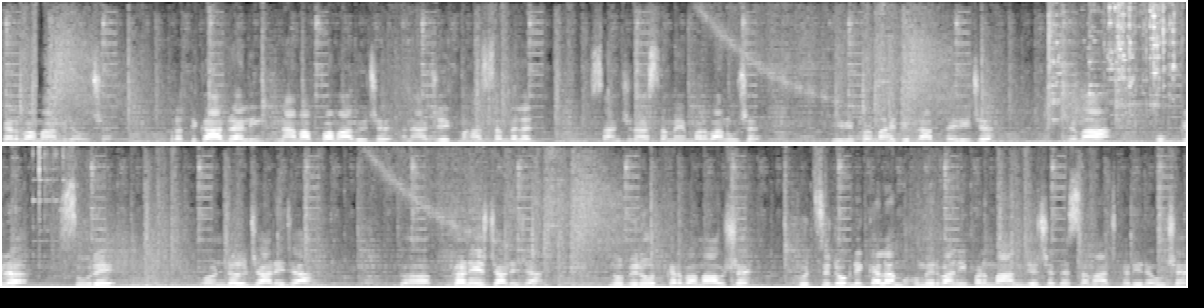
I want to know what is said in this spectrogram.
કરવામાં આવી રહ્યો છે. પ્રતિકાર રેલી નામ આપવામાં આવ્યું છે અને આજે એક મહાસંમેલન સાંજના સમયે મળવાનું છે. એવી પણ માહિતી પ્રાપ્ત થઈ રહી છે, જેમાં ઉગ્ર સુરે ગોંડલ જાડેજા ગણેશ જાડેજાનો વિરોધ કરવામાં આવશે. ગુજસીટોકની કલમ ઉમેરવાની પણ માંગ જે છે તે સમાજ કરી રહ્યું છે.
